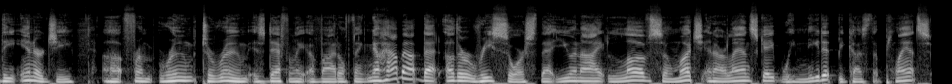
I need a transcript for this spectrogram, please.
the energy uh, from room to room is definitely a vital thing. Now, how about that other resource that you and I love so much in our landscape? We need it because the plants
